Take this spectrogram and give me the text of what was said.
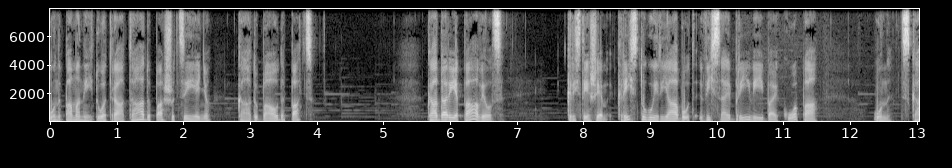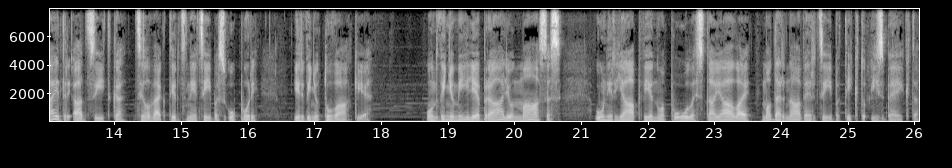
un pamanīt otrā tādu pašu cieņu, kādu bauda pats. Kā darīja Pāvils, Kristiešiem Kristū ir jābūt visai brīvībai kopā un skaidri atzīt, ka cilvēku tirdzniecības upuri ir viņu tuvākie, un viņu mīļie brāļi un māsas, un ir jāapvieno pūles tajā, lai modernā verdzība tiktu izbeigta.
